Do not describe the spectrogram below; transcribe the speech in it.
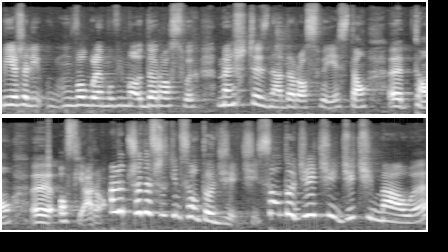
jeżeli w ogóle mówimy o dorosłych, mężczyzna dorosły jest tą, e, tą e, ofiarą, ale przede wszystkim są to dzieci. Są to dzieci, dzieci małe,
